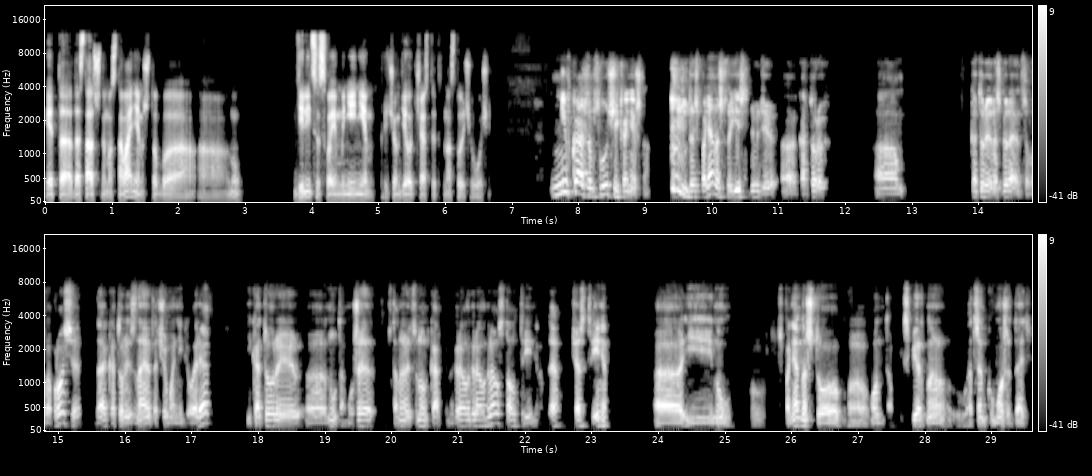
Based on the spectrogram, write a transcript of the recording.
это достаточным основанием, чтобы ну, делиться своим мнением, причем делать часто это настойчиво очень? Не в каждом случае, конечно. То есть понятно, что есть люди, э, которых, э, которые разбираются в вопросе, да, которые знают, о чем они говорят, и которые, э, ну, там, уже становятся, ну, как играл, играл, играл, стал тренером, да, сейчас тренер. И, ну, понятно, что он там экспертную оценку может дать,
